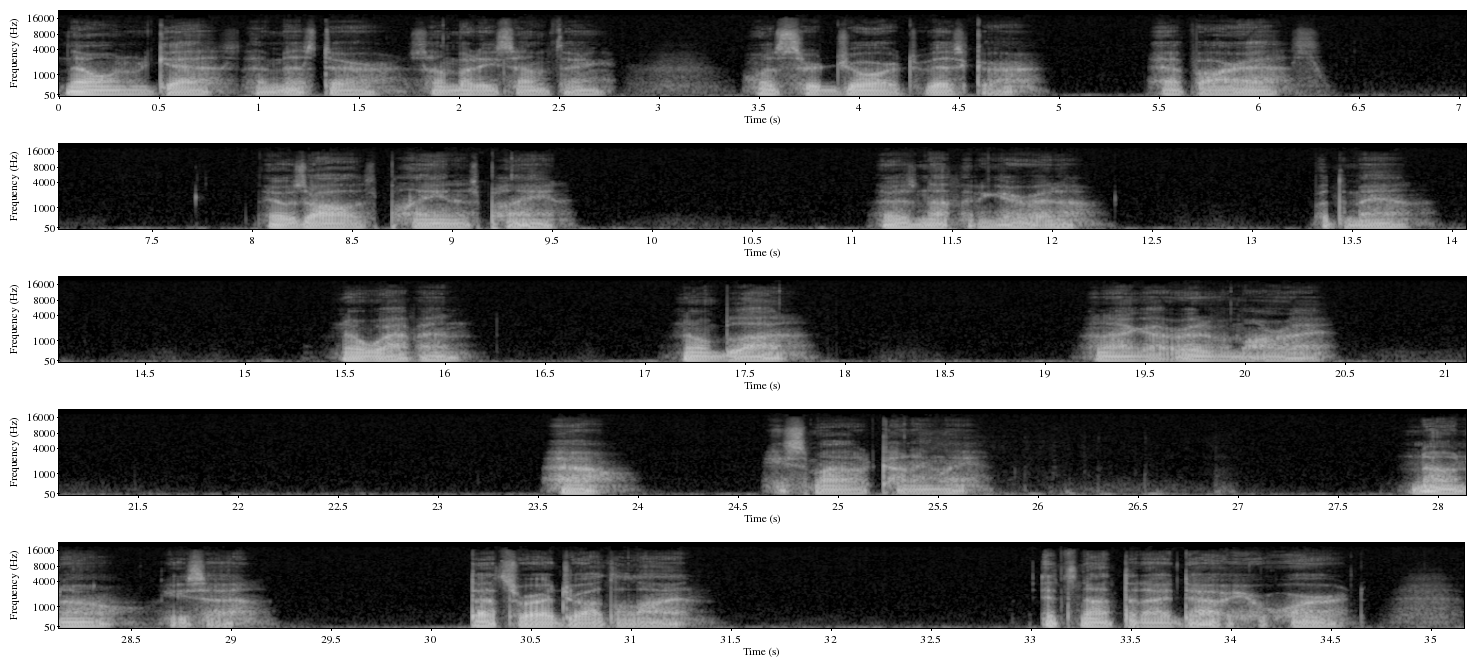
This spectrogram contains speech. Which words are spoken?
No one would guess that Mr. Somebody Something was Sir George Visger, FRS. It was all as plain as plain. There was nothing to get rid of but the man. No weapon, no blood, and I got rid of him all right. How? He smiled cunningly. No, no, he said. That's where I draw the line. It's not that I doubt your word,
